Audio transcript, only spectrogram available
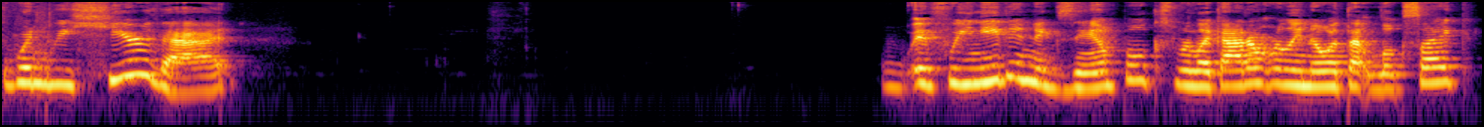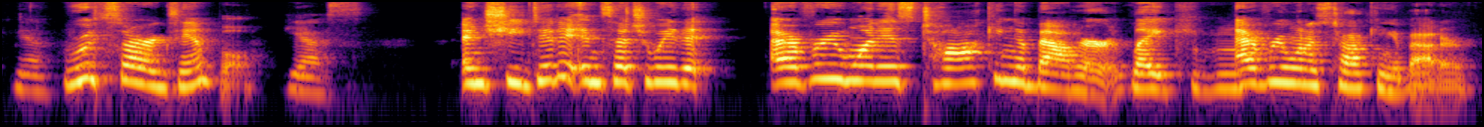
when we hear that if we need an example because we're like, I don't really know what that looks like. Yeah. Ruth's our example. Yes. And she did it in such a way that everyone is talking about her. Like Mm-hmm. everyone is talking about her.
